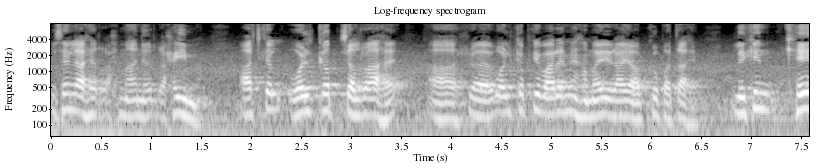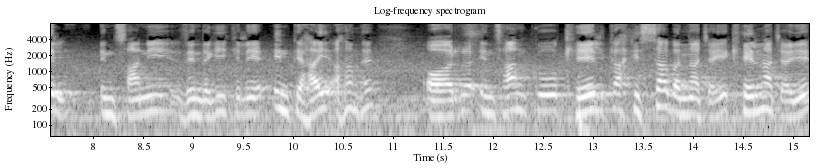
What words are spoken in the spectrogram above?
बसमीम आजकल वर्ल्ड कप चल रहा है, और वर्ल्ड कप के बारे में हमारी राय आपको पता है। लेकिन खेल इंसानी ज़िंदगी के लिए इंतहाई अहम है, और इंसान को खेल का हिस्सा बनना चाहिए, खेलना चाहिए।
